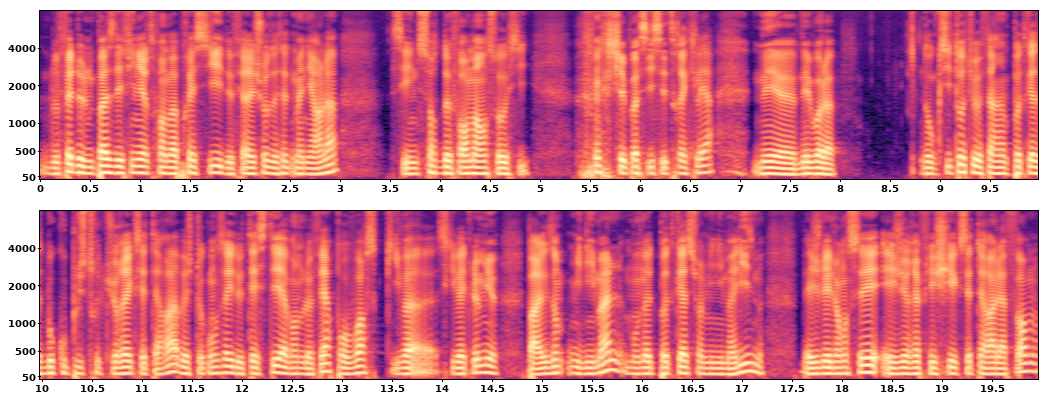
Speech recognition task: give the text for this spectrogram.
le fait de ne pas se définir de format précis et de faire les choses de cette manière-là, c'est une sorte de format en soi aussi. Je sais pas si c'est très clair, mais, euh, mais voilà. Donc si toi tu veux faire un podcast beaucoup plus structuré, etc., ben, je te conseille de tester avant de le faire pour voir ce qui va, ce qui va être le mieux. Par exemple, Minimal, mon autre podcast sur le minimalisme, ben, je l'ai lancé et j'ai réfléchi, etc., à la forme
